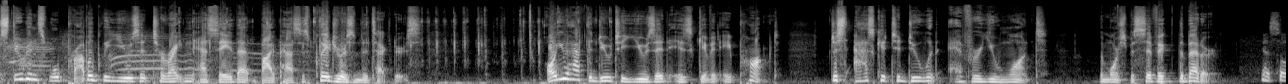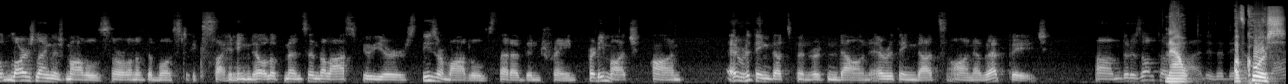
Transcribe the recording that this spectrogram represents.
students will probably use it to write an essay that bypasses plagiarism detectors. All you have to do to use it is give it a prompt. Just ask it to do whatever you want. The more specific, the better. Yeah, so large language models are one of the most exciting developments in the last few years. These are models that have been trained pretty much on everything that's been written down, everything that's on a web page. Um, the result of now, of course,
